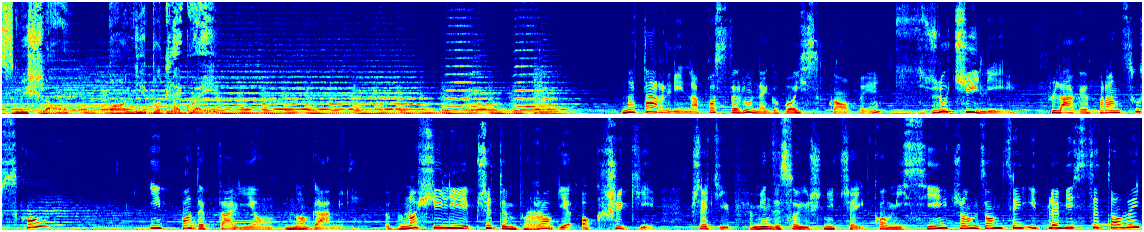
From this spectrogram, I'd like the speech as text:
Z myślą o niepodległej. Natarli na posterunek wojskowy, zrzucili flagę francuską i podeptali ją nogami. Wnosili przy tym wrogie okrzyki przeciw międzysojuszniczej komisji rządzącej i plebiscytowej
